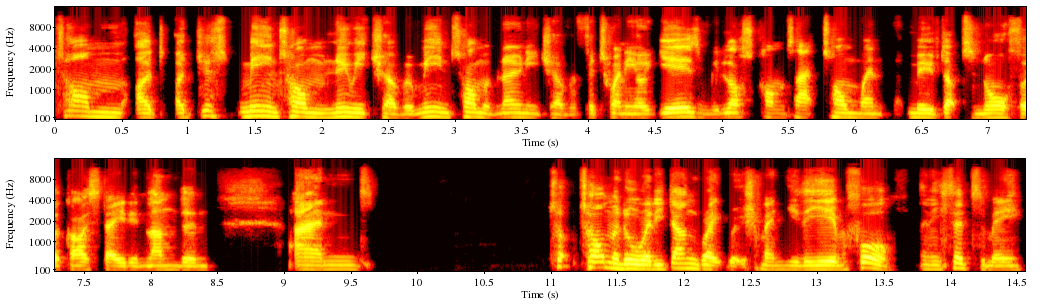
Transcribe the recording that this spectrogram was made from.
Tom, I, I just me and Tom knew each other. Me and Tom have known each other for 20 odd years, and we lost contact. Tom went moved up to Norfolk. I stayed in London, and T- Tom had already done Great British Menu the year before, and he said to me,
